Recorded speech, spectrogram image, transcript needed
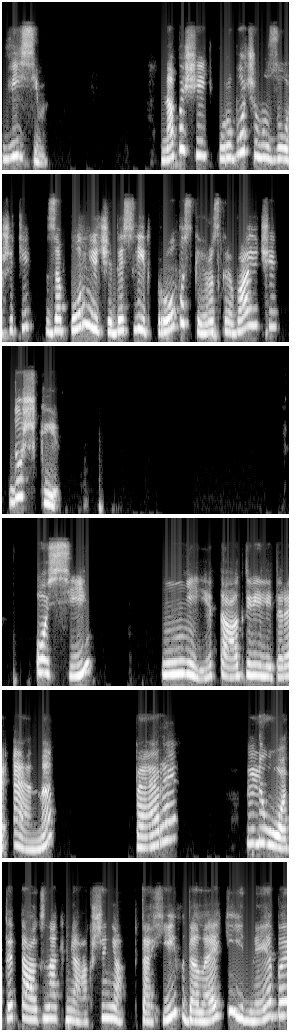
8. Напишіть у робочому зошиті, заповнюючи де слід пропуски, розкриваючи дужки. Осі. Ні, так, дві літери Н. Перельоти, так, знак м'якшення. Птахів далекі й небе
